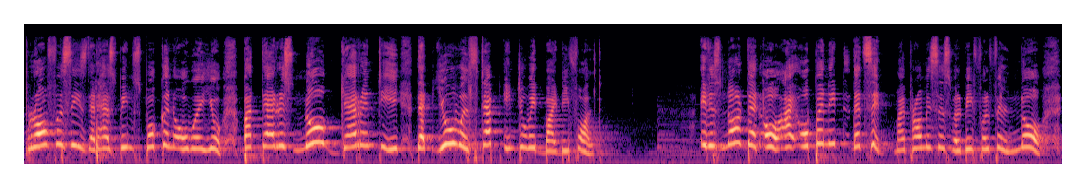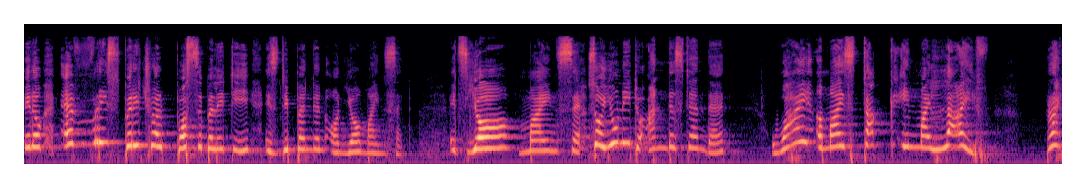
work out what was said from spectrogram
prophecies that has been spoken over you. But there is no guarantee that you will step into it by default. It is not that, oh, I open it, that's it, my promises will be fulfilled. No. You know, every spiritual possibility is dependent on your mindset. It's your mindset. So you need to understand that. Why am I stuck in my life? Right?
